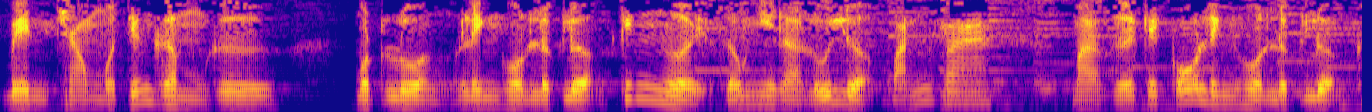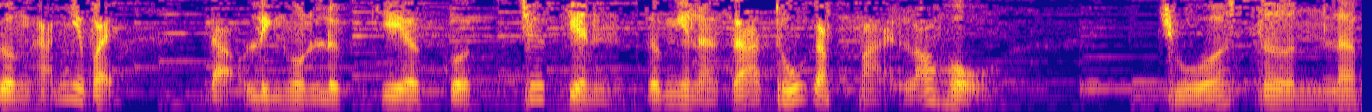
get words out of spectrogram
bên trong một tiếng gầm gừ, một luồng linh hồn lực lượng kinh người giống như là núi lửa bắn ra, mà dưới cái cỗ linh hồn lực lượng cường hãn như vậy, đạo linh hồn lực kia của chư kiền giống như là dã thú gặp phải lão hổ. Chúa Sơn Lâm,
